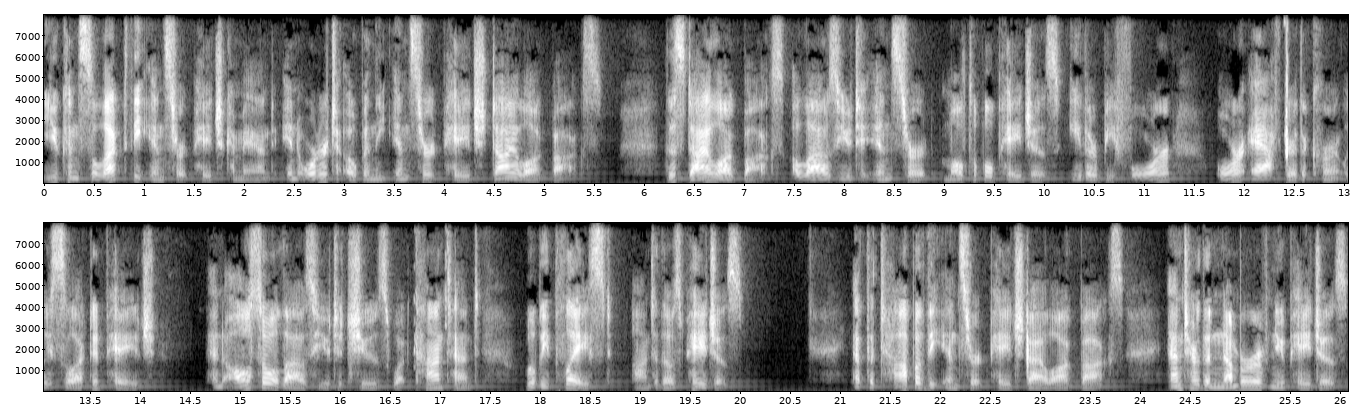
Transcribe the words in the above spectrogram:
You can select the Insert Page command in order to open the Insert Page dialog box. This dialog box allows you to insert multiple pages either before or after the currently selected page and also allows you to choose what content will be placed onto those pages. At the top of the Insert Page dialog box, enter the number of new pages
